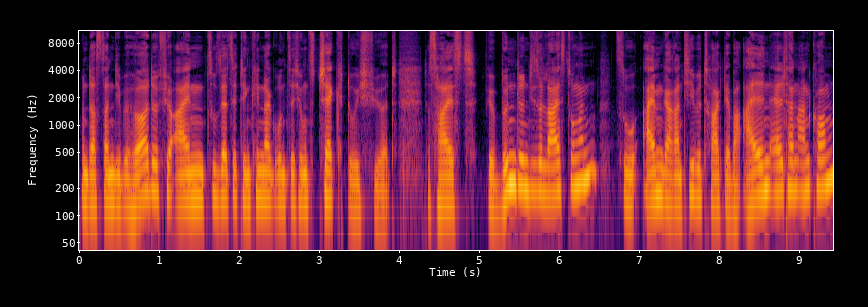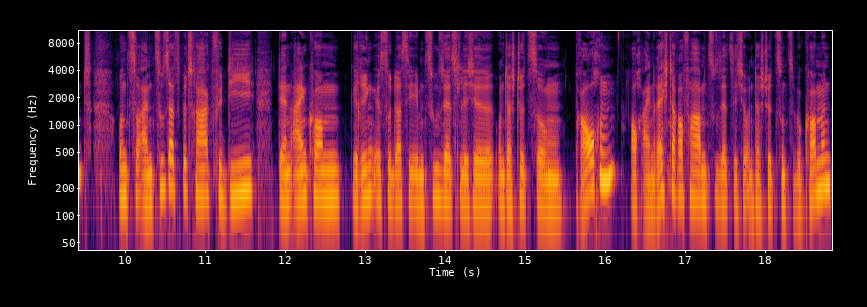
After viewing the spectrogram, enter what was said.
und dass dann die Behörde für einen zusätzlichen Kindergrundsicherungscheck durchführt. Das heißt, wir bündeln diese Leistungen zu einem Garantiebetrag, der bei allen Eltern ankommt und zu einem Zusatzbetrag für die, deren Einkommen gering ist, sodass sie eben zusätzliche Unterstützung brauchen, auch ein Recht darauf haben, zusätzliche Unterstützung zu bekommen.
